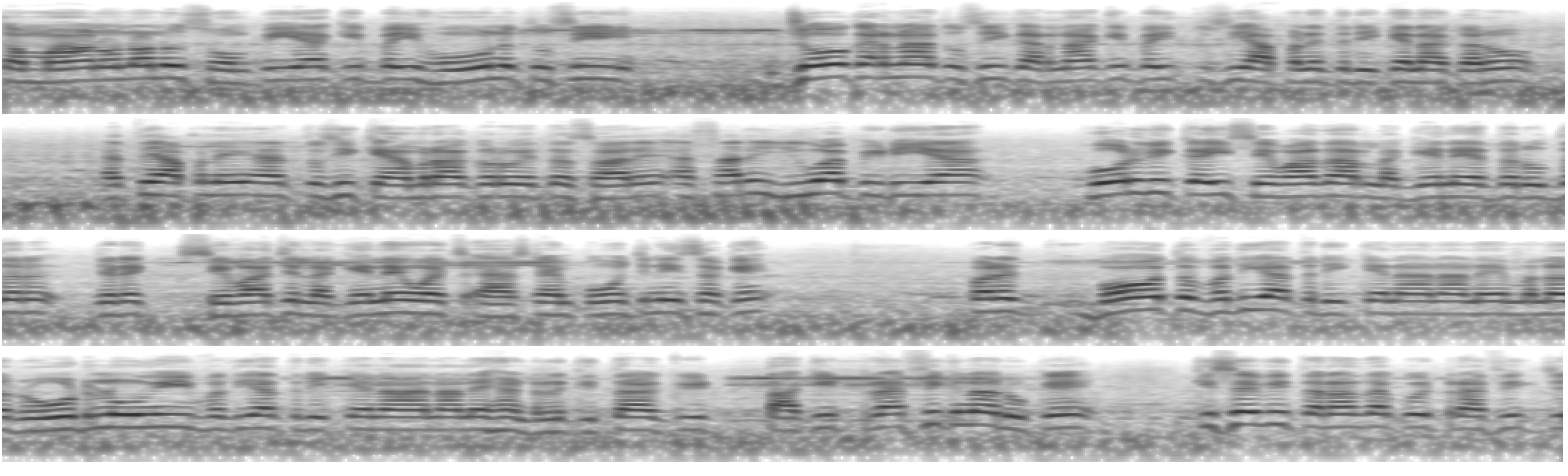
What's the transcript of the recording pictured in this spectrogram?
ਕਮਾਨ ਉਹਨਾਂ ਨੂੰ ਸੌਂਪੀ ਆ ਕਿ ਭਈ ਹੁਣ ਤੁਸੀਂ ਜੋ ਕਰਨਾ, ਤੁਸੀਂ ਕਰਨਾ, ਕਿ ਭਈ ਤੁਸੀਂ ਆਪਣੇ ਤਰੀਕੇ ਨਾਲ ਕਰੋ। ਇੱਥੇ ਆਪਣੇ ਇਹ ਤੁਸੀਂ ਕੈਮਰਾ ਕਰੋ, ਇੱਧਰ ਸਾਰੇ, ਇਹ ਸਾਰੇ ਯੁਵਾ ਪੀੜ੍ਹੀ ਆ। ਹੋਰ ਵੀ ਕਈ ਸੇਵਾਦਾਰ ਲੱਗੇ ਨੇ ਇੱਧਰ ਉੱਧਰ, ਜਿਹੜੇ ਸੇਵਾ 'ਚ ਲੱਗੇ ਨੇ, ਉਹ ਇਸ ਇਸ ਟਾਈਮ ਪਹੁੰਚ ਨਹੀਂ ਸਕੇ। ਪਰ ਬਹੁਤ ਵਧੀਆ ਤਰੀਕੇ ਨਾਲ ਇਹਨਾਂ ਨੇ, ਮਤਲਬ ਰੋਡ ਨੂੰ ਵੀ ਵਧੀਆ ਤਰੀਕੇ ਨਾਲ ਇਹਨਾਂ ਨੇ ਹੈਂਡਲ ਕੀਤਾ ਕਿ, ਤਾਂ ਕਿ ਟ੍ਰੈਫਿਕ ਨਾ ਰੁਕੇ, ਕਿਸੇ ਵੀ ਤਰ੍ਹਾਂ ਦਾ ਕੋਈ ਟ੍ਰੈਫਿਕ 'ਚ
